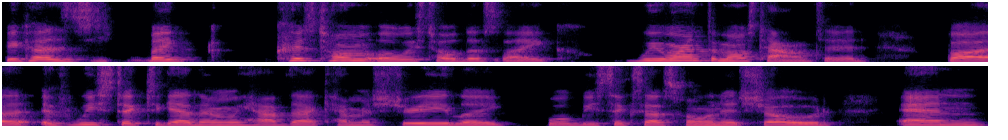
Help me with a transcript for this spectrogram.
Because like Chris Tome always told us like we weren't the most talented, but if we stick together and we have that chemistry, like we'll be successful and it showed. And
